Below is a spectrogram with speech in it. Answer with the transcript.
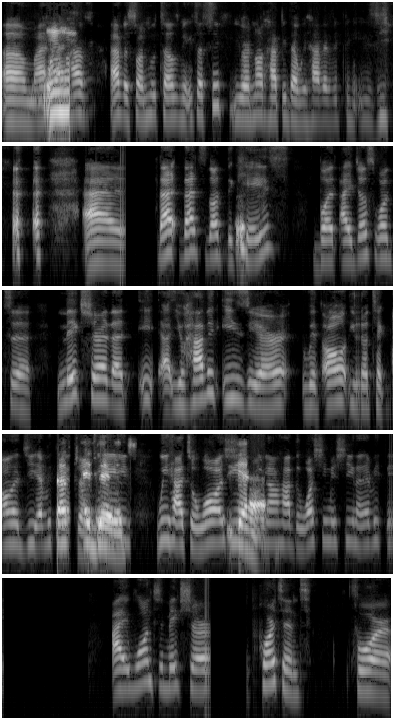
um, I, I mm. have I have a son who tells me it's as if you're not happy that we have everything easy. and that that's not the case, but I just want to make sure that it, uh, you have it easier with all you know technology, everything that I did. We had to wash. Yeah. We now have the washing machine and everything. I want to make sure important for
